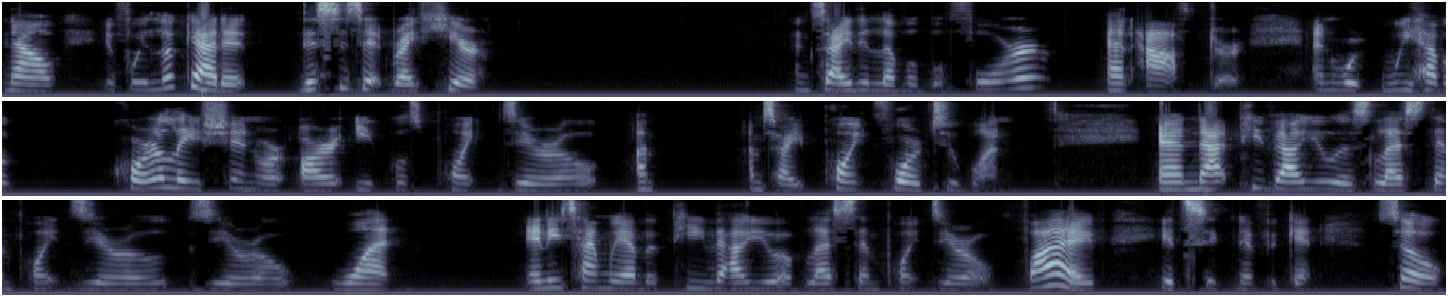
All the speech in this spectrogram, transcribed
Now, if we look at it, this is it right here. Anxiety level before and after. And we have a correlation or R equals 0.0, um, I'm sorry, 0.421. And that p-value is less than 0.001. Anytime we have a p-value of less than 0.05, it's significant. So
